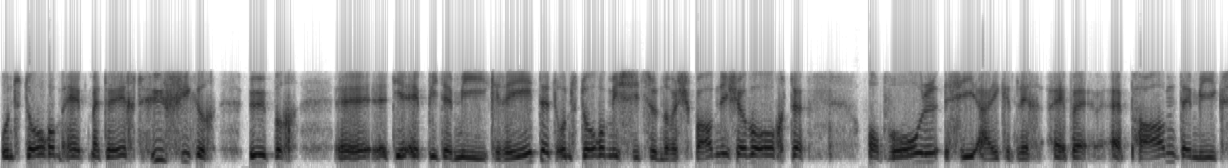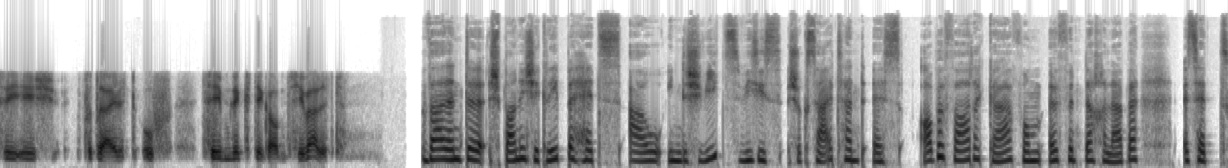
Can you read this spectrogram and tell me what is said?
und darum hat man echt häufiger über äh, die Epidemie geredet und darum ist sie zu einer spanischen geworden obwohl sie eigentlich eben eine Pandemie war, verteilt auf ziemlich die ganze Welt. Während der spanischen Grippe hat es auch in der Schweiz, wie Sie es schon gesagt haben, ein Abfahren vom öffentlichen Leben. Es hat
